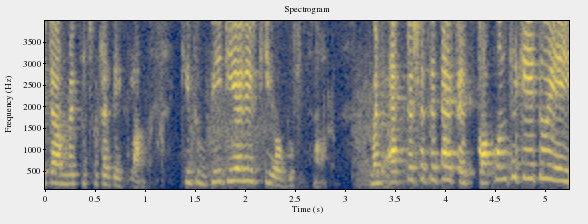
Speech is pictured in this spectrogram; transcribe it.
এটা আমরা কিছুটা দেখলাম। কিন্তু বিডিআর এর কি অবস্থা? মানে একটার সাথে তখন থেকেই তো এই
